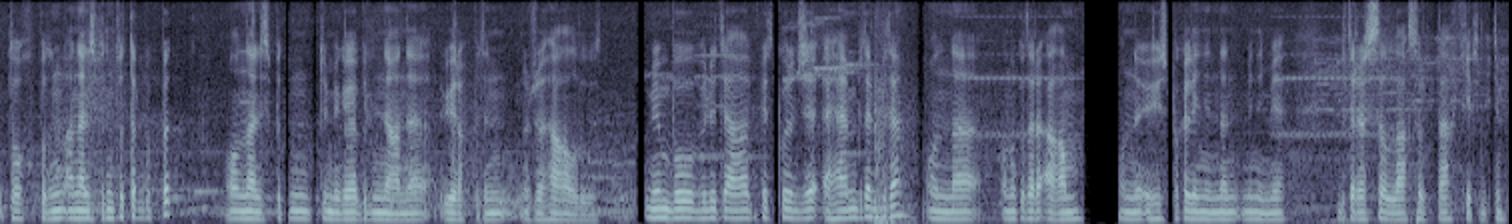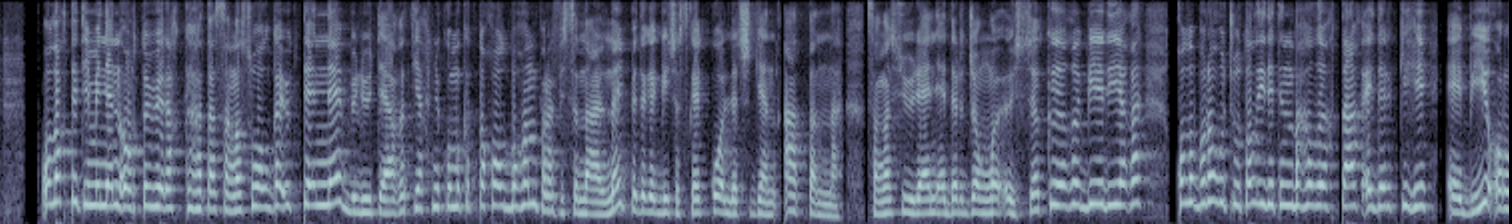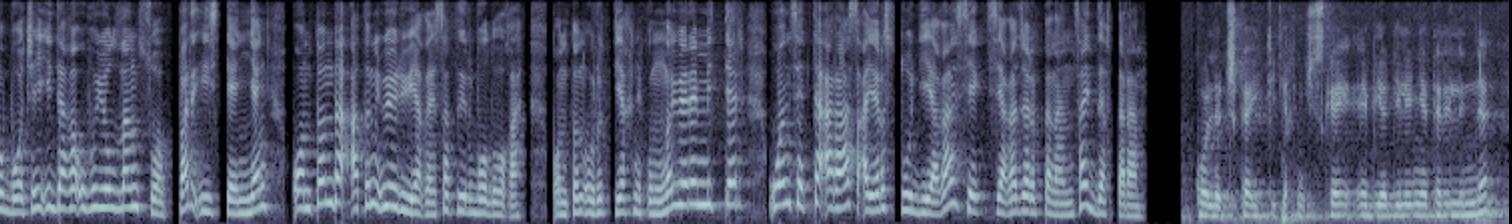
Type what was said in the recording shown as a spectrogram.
тоқ бұдын анализ бұдын тұттар бұппыт. Ол анализ бүтін түмеге білінағаны үйрақ бүтін уже хағалды. Мен бұл бүлітағы бет колледжі әхәм бітер біті. Онна, оны кытары ағам, оны өйіз поколенияндан менеме бітірер сыллақ сұрықтақ керілдім. Олақ тетиминен орта үйерек кыхата саңа суолга үктенне бүлүтәгы техникумы кытта қолбоғын профессиональный педагогический колледж ден аттанна. Саңа сүйрән эдер жоңға өссө кыгы берияға қолыбыра учутал идетін бағылықтақ эдер кихи әбі оробочай идаға ухуюлдан суаппар истеннен онтон да атын үйерүйеға сатыр болуға. Онтон урут техникумға үйерәммиттер, он сәтті арас айыр студияға секцияға жарықтанан сайдықтара. колледжка икки техническое эби отделение терилинне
